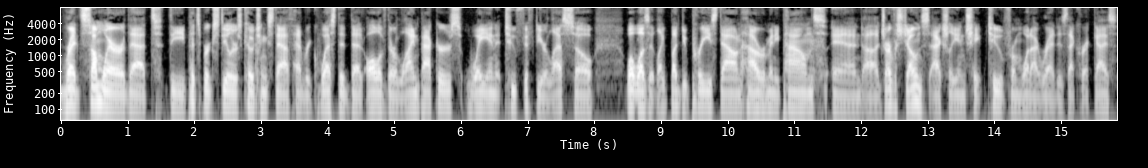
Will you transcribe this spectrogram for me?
read somewhere that the Pittsburgh Steelers coaching staff had requested that all of their linebackers weigh in at 250 or less. So what was it like Bud Dupree's down however many pounds, and uh, Jarvis Jones actually in shape too, from what I read. Is that correct, guys?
